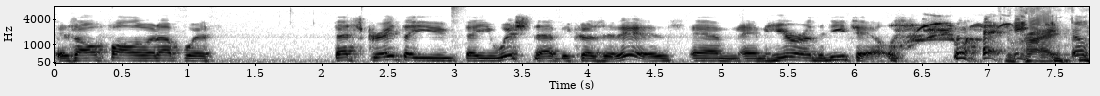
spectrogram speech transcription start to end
is I'll follow it up with that's great that you that you wish that because it is and and here are the details Like, you Right. know,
